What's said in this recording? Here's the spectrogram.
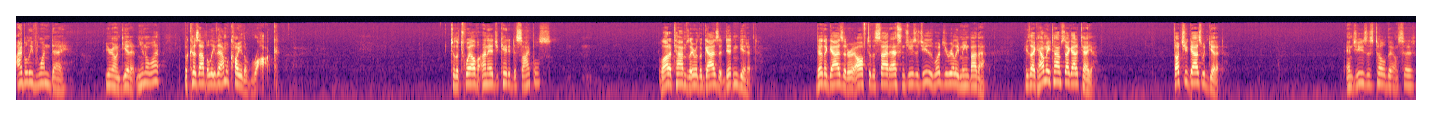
I believe one day you're going to get it. And you know what? Because I believe that, I'm going to call you the rock. To the 12 uneducated disciples, a lot of times they were the guys that didn't get it. They're the guys that are off to the side asking Jesus, Jesus, what do you really mean by that? He's like, How many times do I got to tell you? Thought you guys would get it. And Jesus told them, says,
